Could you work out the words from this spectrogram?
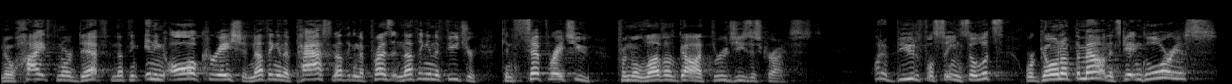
no height nor depth, nothing in all creation, nothing in the past, nothing in the present, nothing in the future can separate you from the love of God through Jesus Christ. What a beautiful scene. So let's, we're going up the mountain. It's getting glorious.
